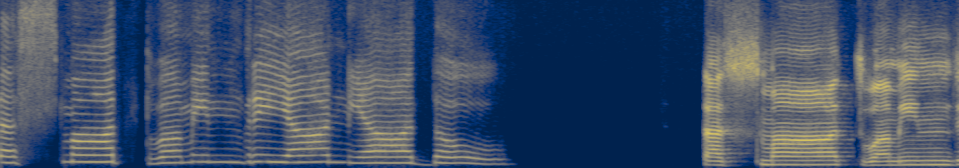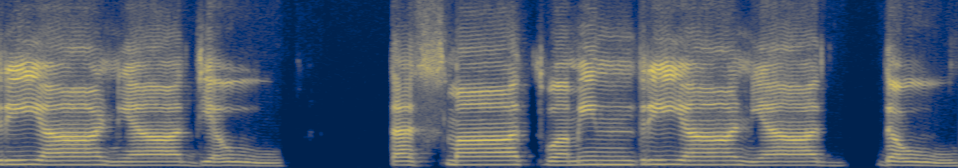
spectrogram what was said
तस्मात् त्वमिन्द्रियाण्याधौ तस्मात्त्वमिन्द्रियाण्याद्यौ। तस्मात्त्वमिन्द्रियाण्यादौ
